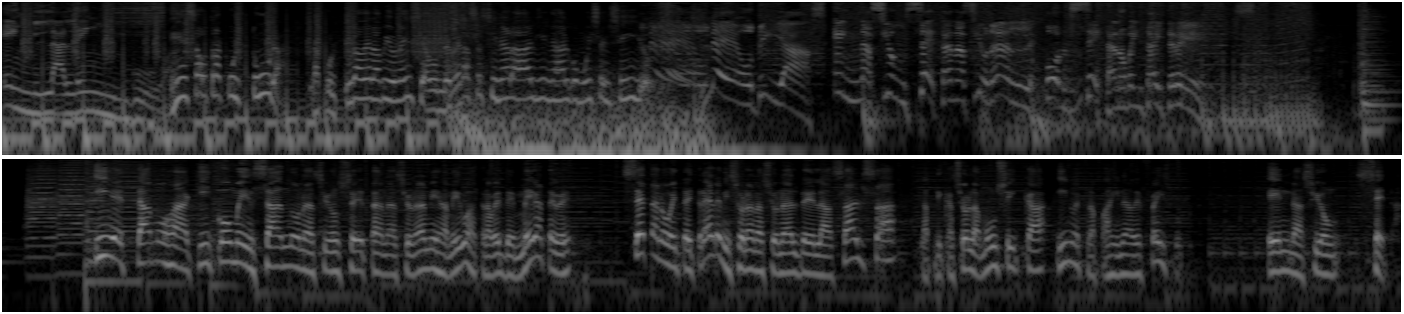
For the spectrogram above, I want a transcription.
en la lengua. Es esa otra cultura, la cultura de la violencia, donde ver asesinar a alguien es algo muy sencillo. Leo, Díaz, en Nación Z Nacional, por Z93. Y estamos aquí comenzando Nación Z Nacional, mis amigos, a través de Mega TV, Z93, la emisora nacional de la salsa, la aplicación La Música y nuestra página de Facebook en Nación Z.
